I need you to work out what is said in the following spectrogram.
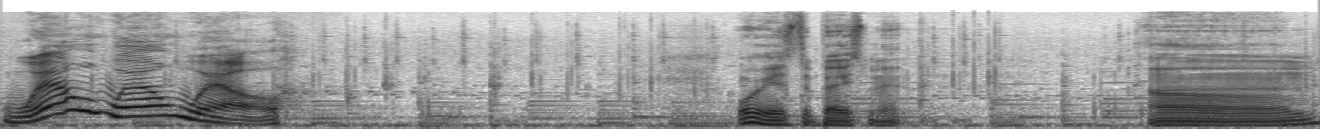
Well, well, well. Where is the basement? Um.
